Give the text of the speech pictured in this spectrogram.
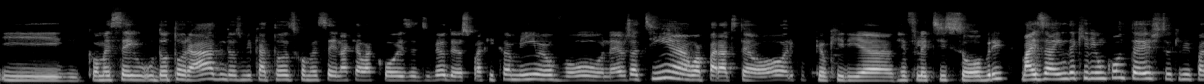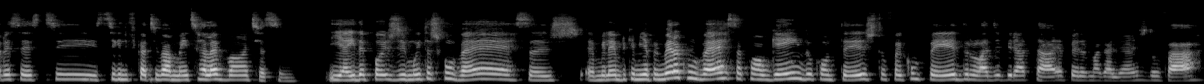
e comecei o doutorado em 2014, comecei naquela coisa de, meu Deus, para que caminho eu vou, né? Eu já tinha o aparato teórico que eu queria refletir sobre, mas ainda queria um contexto que me parecesse significativamente relevante, assim. E aí, depois de muitas conversas, eu me lembro que minha primeira conversa com alguém do contexto foi com Pedro, lá de Ibirataia, Pedro Magalhães, do VAR,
